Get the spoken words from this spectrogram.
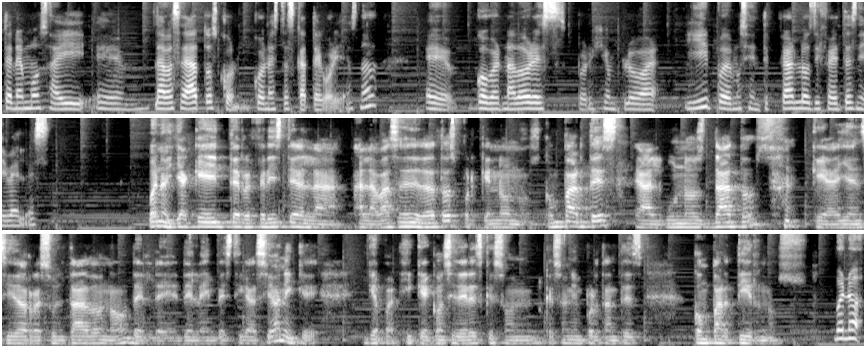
tenemos ahí eh, la base de datos con, con estas categorías, ¿no? gobernadores, por ejemplo, y podemos identificar los diferentes niveles. Bueno, ya que te referiste a la, a la base de datos, ¿por qué no nos compartes algunos datos que hayan sido resultado ¿no? de, de, la investigación y que, que, y que consideres que son, que son importantes compartirnos? Bueno,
